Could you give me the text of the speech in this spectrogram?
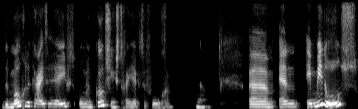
de mogelijkheid heeft om een coachingstraject te volgen. Ja. Ehm, en inmiddels,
